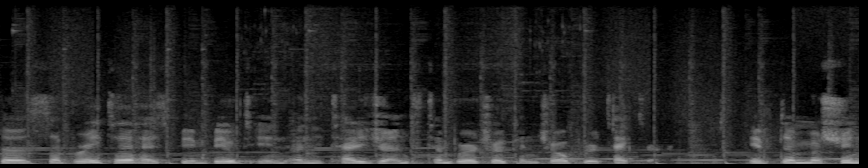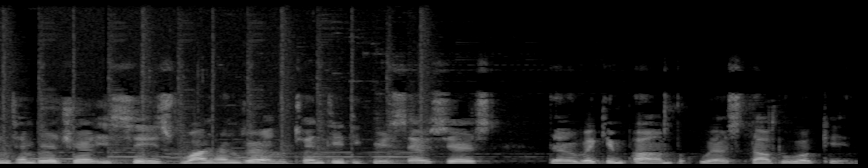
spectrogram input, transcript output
The separator has been built in an intelligent temperature control protector. If the machine temperature exceeds 120 degrees Celsius, the vacuum pump will stop working.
